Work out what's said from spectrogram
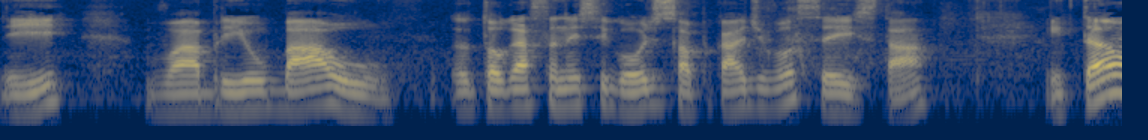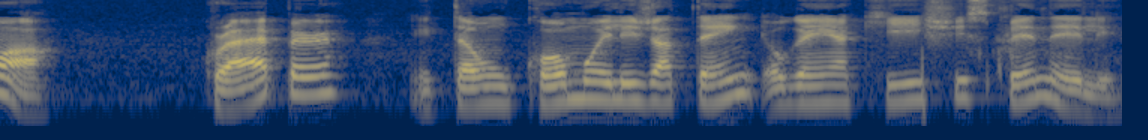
E vou abrir o baú. Eu tô gastando esse Gold só por causa de vocês, tá? Então, ó, Crapper. Então, como ele já tem, eu ganhei aqui XP nele.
